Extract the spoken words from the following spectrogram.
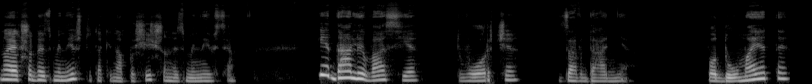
Ну, а якщо не змінився, то так і напишіть, що не змінився. І далі у вас є творче завдання. Подумаєте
